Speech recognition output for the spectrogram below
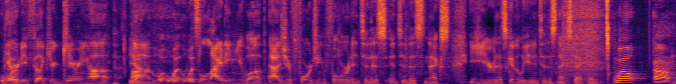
where Yeah. do you feel like you're gearing up Yeah. um, what, what what's lighting you up as you're forging forward into this into this next year that's going to lead into this next decade Well, um,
